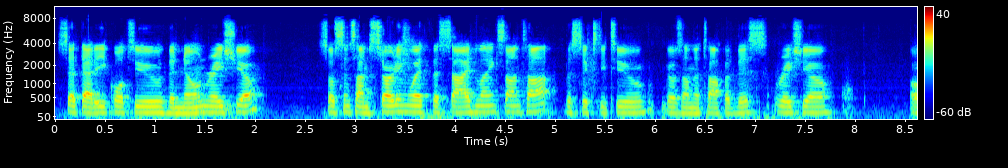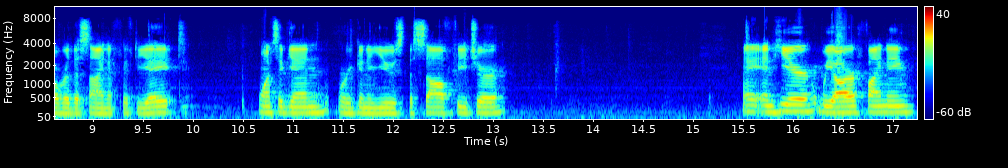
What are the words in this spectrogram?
Set that equal to the known ratio. So since I'm starting with the side lengths on top, the 62 goes on the top of this ratio over the sine of 58. Once again, we're going to use the solve feature. And here we are finding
